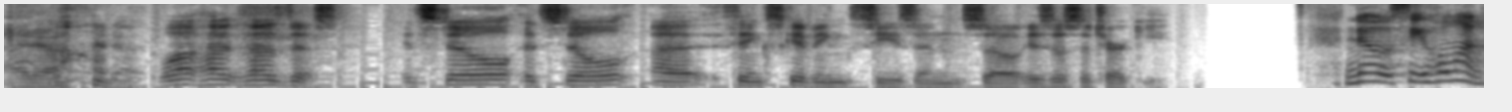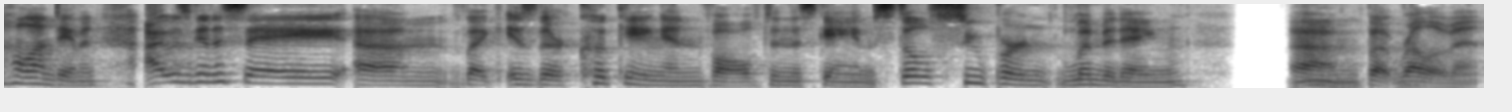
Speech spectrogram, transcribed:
I know. I know. Well, how, how's this? It's still it's still uh, Thanksgiving season. So is this a turkey? No, see, hold on, hold on, Daemon. I was gonna say, um, like, is there cooking involved in this game? Still super limiting, um, but relevant.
